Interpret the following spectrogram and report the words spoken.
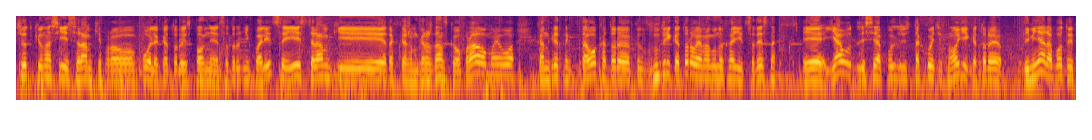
Все-таки у нас есть рамки правового поля, которые исполняет сотрудник полиции, есть рамки, так скажем, гражданского права моего, конкретно того, которое, внутри которого я могу находиться. Соответственно, э, я вот для себя пользуюсь такой технологией, которая для меня работает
